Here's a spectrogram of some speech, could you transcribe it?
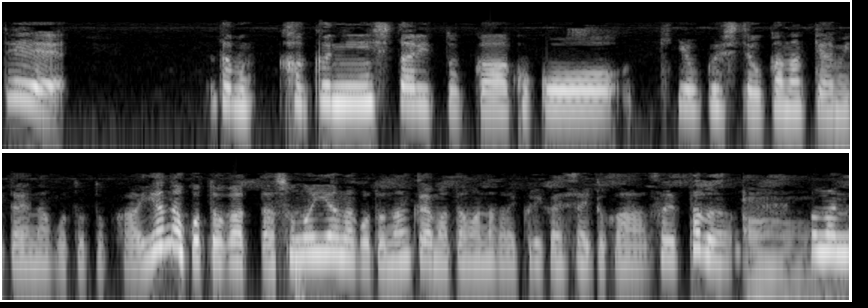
で、多分確認したりとか、ここを記憶しておかなきゃみたいなこととか、嫌なことがあったらその嫌なことを何回も頭の中で繰り返したりとか、それ多分。そんなに、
